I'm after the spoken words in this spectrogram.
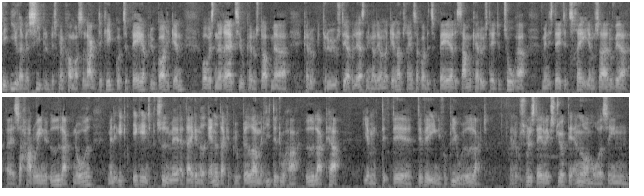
det er irreversibelt, hvis man kommer så langt. Det kan ikke gå tilbage og blive godt igen. Hvor hvis den er reaktiv, kan du stoppe med at, kan du, kan du justere belastning og lave noget genoptræning, så går det tilbage, og det samme kan du i stadie 2 her. Men i stadie 3, jamen, så, er du ved at, øh, så har du egentlig ødelagt noget, men ikke, ikke ens betydende med, at der ikke er noget andet, der kan blive bedre, men lige det, du har ødelagt her, jamen det, det, det vil egentlig forblive ødelagt. Men du kan selvfølgelig stadigvæk styrke det andet område af scenen.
